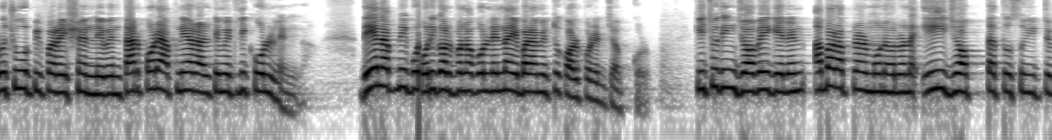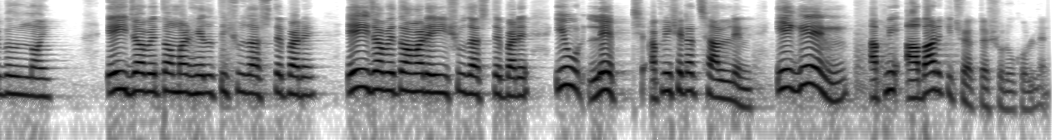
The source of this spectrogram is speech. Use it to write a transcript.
প্রচুর প্রিপারেশন নেবেন, তারপরে আপনি আর আলটিমেটলি করলেন না। দেন আপনি পরিকল্পনা করলেন, না, এবার আমি একটু কর্পোরেট জব করব। কিছুদিন জবে গেলেন, আবার আপনার মনে হলো, না, এই জবটা তো সুইটেবল নয়। এই জবে তো আমার হেলথ ইস্যুজ আসতে পারে। এই জবে তো আমার এই ইস্যুজ আসতে পারে। ইউ লেফট আপনি সেটা ছাড়লেন। এগেন আপনি আবার কিছু একটা শুরু করলেন।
